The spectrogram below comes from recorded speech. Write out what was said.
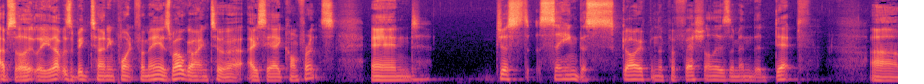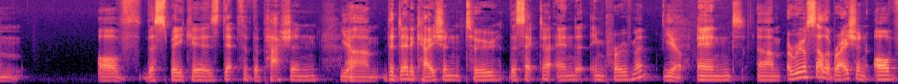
absolutely. That was a big turning point for me as well, going to a ACA conference and just seeing the scope and the professionalism and the depth um, of the speakers, depth of the passion, yeah. um, the dedication to the sector and improvement. Yeah. And um, a real celebration of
